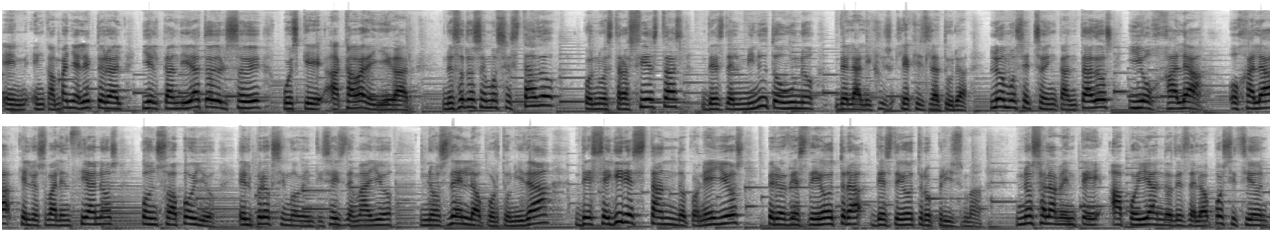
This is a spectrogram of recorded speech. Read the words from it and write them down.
en, en campaña electoral, y el candidato del PSOE, pues que acaba de llegar. Nosotros hemos estado con nuestras fiestas desde el minuto uno de la legislatura. Lo hemos hecho encantados y ojalá Ojalá que los valencianos, con su apoyo el próximo 26 de mayo, nos den la oportunidad de seguir estando con ellos, pero desde, otra, desde otro prisma. No solamente apoyando desde la oposición,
